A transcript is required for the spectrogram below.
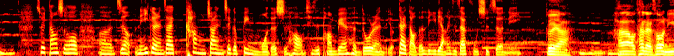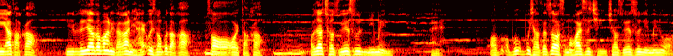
嗯。所以当时候，呃，只有你一个人在抗战这个病魔的时候，其实旁边很多人有带导的力量一直在扶持着你。对啊，嗯嗯。还有我太太说你也要祷告，你人家都帮你祷告，你还为什么不祷告？嗯、说我我祷告，嗯，我要求主耶稣怜悯，哎，我我不不晓得做什么坏事情，求主耶稣怜悯我，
